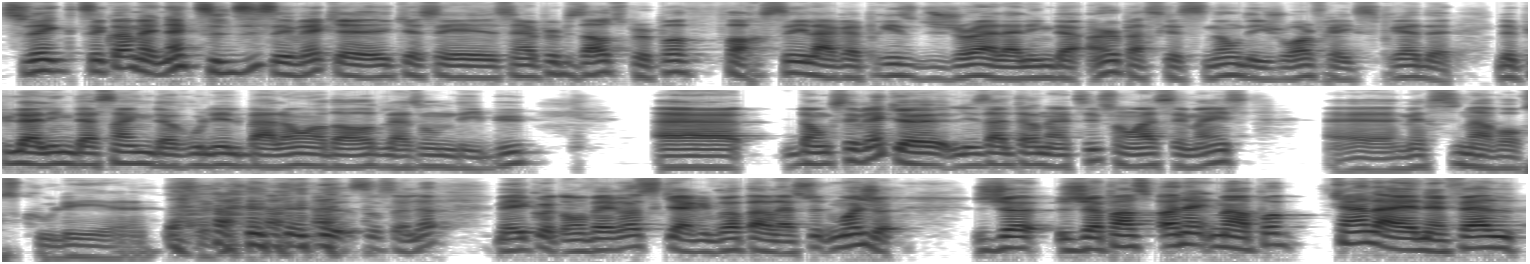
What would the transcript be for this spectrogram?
Tu sais, quoi, maintenant que tu le dis, c'est vrai que, c'est un peu bizarre. Tu peux pas forcer la reprise du jeu à la ligne de 1 parce que sinon, des joueurs feraient exprès, de, depuis la ligne de 5, de rouler le ballon en dehors de la zone début. Euh, donc, c'est vrai que les alternatives sont assez minces. Euh, merci de m'avoir scoulé sur, cela. Mais écoute, on verra ce qui arrivera par la suite. Moi, je, je, je pense honnêtement pas, quand la NFL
